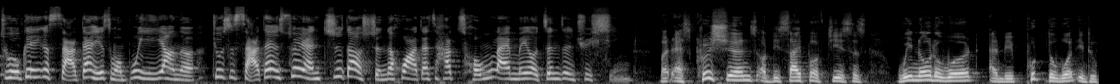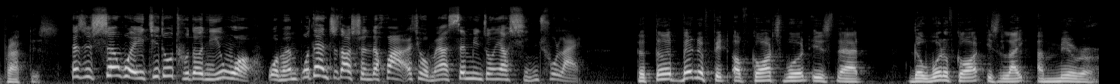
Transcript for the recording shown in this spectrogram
徒跟一个撒旦有什么不一样呢？就是撒旦虽然知道神的话，但是他从来没有真正去行。 But as Christians or disciples of Jesus, we know the word and we put the word into practice. 但是身为基督徒的你我，我们不但知道神的话，而且我们要生命中要行出来。 The third benefit of God's word is that the word of God is like a mirror.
